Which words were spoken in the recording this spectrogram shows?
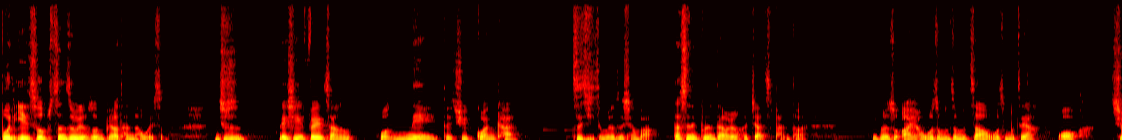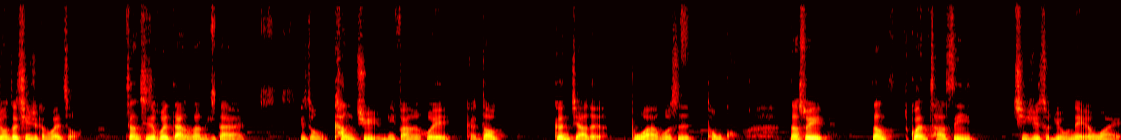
不，也说，甚至有时候你不要探讨为什么，你就是内心非常往内的去观看自己怎么有这想法，但是你不能带有任何价值判断，你不能说，哎呀，我怎么这么糟，我怎么这样？哦，希望这情绪赶快走，这样其实会带让你带来一种抗拒，你反而会感到更加的不安或是痛苦。那所以让观察自己情绪是由内而外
